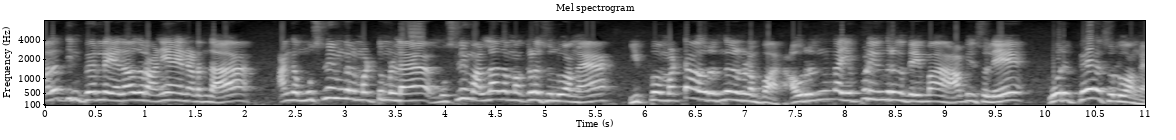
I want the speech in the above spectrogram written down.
மதத்தின் பேரில் ஏதாவது ஒரு அநியாயம் நடந்தா அங்க முஸ்லீம்கள் மட்டும் இல்ல முஸ்லீம் அல்லாத மக்களும் சொல்லுவாங்க இப்போ மட்டும் அவர் இருந்திருக்கணும்ப்பா அவர் இருந்திருந்தா எப்படி இருந்திருக்கும் தெரியுமா? அப்படின்னு சொல்லி ஒரு பேரை சொல்லுவாங்க.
